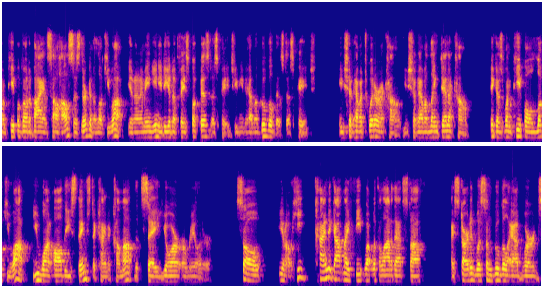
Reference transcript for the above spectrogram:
when people go to buy and sell houses, they're going to look you up. You know what I mean? You need to get a Facebook business page. You need to have a Google business page. You should have a Twitter account. You should have a LinkedIn account. Because when people look you up, you want all these things to kind of come up that say you're a realtor. So, you know, he kind of got my feet wet with a lot of that stuff. I started with some Google AdWords.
